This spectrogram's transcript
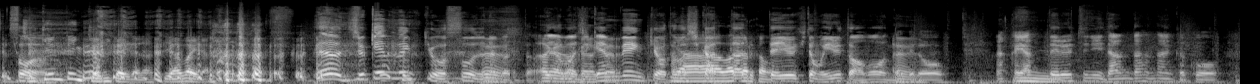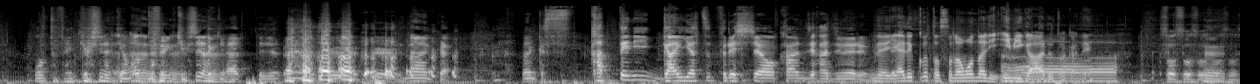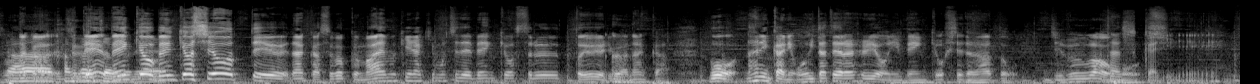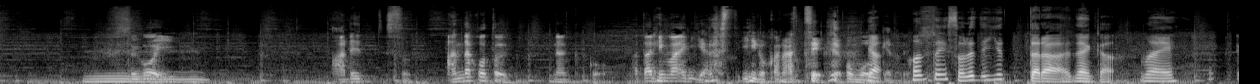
受験勉強みたいだなってやばいな 受験勉強そうじゃなかった、うん。いやまあ受験勉強楽しかったっていう人もいるとは思うんだけど、なんかやってるうちにだんだんなんかこうもっと勉強しなきゃもっと勉強しなきゃっていうなんかなんかす勝手に外圧プレッシャーを感じ始めるみたいな、ねやることそのものに意味があるとかね。あそうそうそうそうそう。なんかね。べ勉強勉強しようっていうなんかすごく前向きな気持ちで勉強するというよりはうん。なんか、もう何かに追い立てられるように勉強してたなと自分は思うし確かにねすごいあれそあんなことなんかこう当たり前にやらせていいのかなって思うけどね。本当にそれで言ったらなんか前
